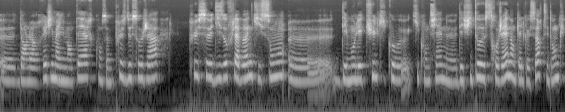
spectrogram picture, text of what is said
euh, dans leur régime alimentaire, consomment plus de soja, plus euh, d'isoflavones qui sont des molécules qui, contiennent des phytoestrogènes en quelque sorte, et donc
